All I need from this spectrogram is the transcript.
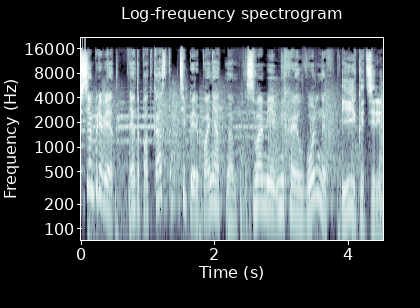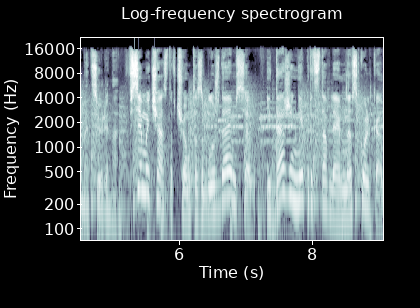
Всем привет! Это подкаст «Теперь понятно». С вами Михаил Вольных и Екатерина Тюрина. Все мы часто в чем-то заблуждаемся и даже не представляем, насколько.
